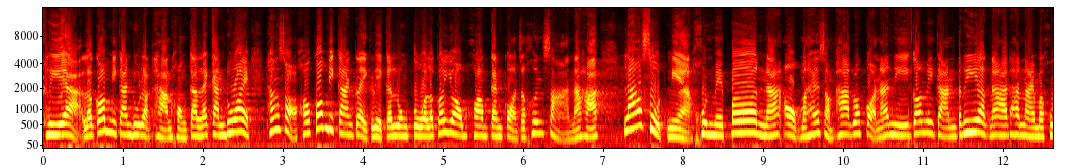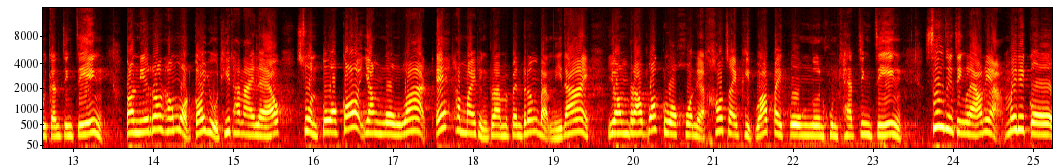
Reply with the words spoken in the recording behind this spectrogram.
เคลียร์แล้วก็มีการดูหลักฐานของกันและกันด้วย ทั้งสองเขาก็มีการไกล่เกลี่ยกันลงตัว แล้วก็ยอมความกันก่อนจะขึ้นศาลนะคะ ล่าสุดเนี่ยคุณเมเปิลนะออกมาให้สัมภาษณ์ว่าก่อนหน้านี้ก็มีการเรียกนะคะทนายมาคุยกันจริง ๆ ตอนนี้เรื่องทั้งหมดก็อยู่ที่ทนายแล้วส่วนตัวก็ยังงงว่า เอ๊ะทำไมถึงกลายมาเป็นเรื่องแบบนี้ได้ ยอมรับว่ากลัวคนเนี่ยเข้าใจผิดว่าไปโกงเงินคุณแคทจริง ๆ ซึ่งจริง ๆ แล้วเนี่ยไม่ได้โกง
